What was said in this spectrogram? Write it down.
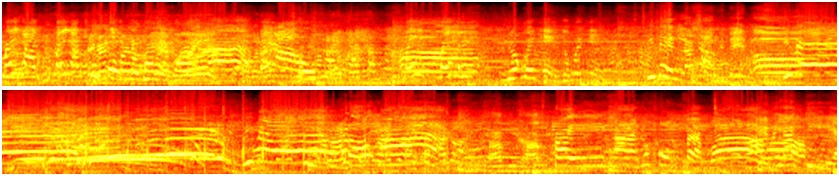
ไม่งั้นไม่งั้นไม่งั้นต้องไปลงที่เอกหมดเลยไม่เอาไม่ไม่ให้ยกเว้นเอกยกเว้นเอกพี่เบนละค่ะพี่เบนพี่เบนพี่เบนเสียงเพราะมากครับครับไปงานก็คงแบบว่าไม่น่าเกลีย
